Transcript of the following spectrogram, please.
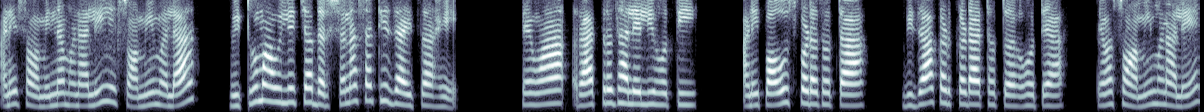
आणि स्वामींना म्हणाली, "स्वामी मला विठू माऊलीच्या दर्शनासाठी जायचं आहे." तेव्हा रात्र झालेली होती आणि पाऊस पडत होता, विजा कडकडाट होत होत्या. तेव्हा स्वामी म्हणाले,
